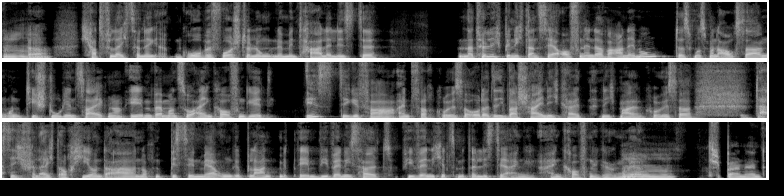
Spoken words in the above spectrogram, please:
Mhm. Ja. Ich hatte vielleicht so eine grobe Vorstellung, eine mentale Liste, Natürlich bin ich dann sehr offen in der Wahrnehmung, das muss man auch sagen. Und die Studien zeigen eben, wenn man so einkaufen geht, ist die Gefahr einfach größer oder die Wahrscheinlichkeit nicht mal größer, dass ich vielleicht auch hier und da noch ein bisschen mehr ungeplant mitnehme, wie wenn ich es halt, wie wenn ich jetzt mit einer Liste ein, einkaufen gegangen wäre. Mhm. Spannend.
